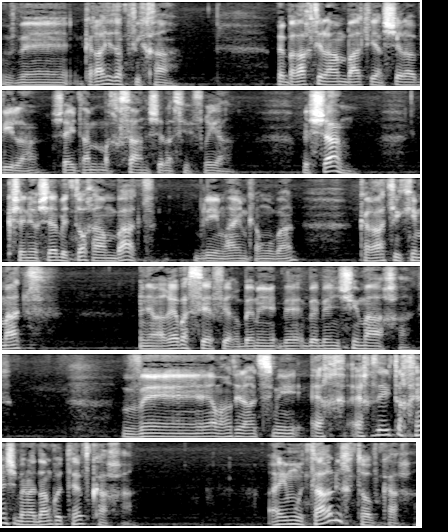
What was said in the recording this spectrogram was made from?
וקראתי את הפתיחה. וברחתי לאמבטיה של הווילה, שהייתה מחסן של הספרייה. ושם, כשאני יושב בתוך האמבט, בלי מים כמובן, קראתי כמעט רבע ספר בנשימה אחת. ואמרתי לעצמי, איך, איך זה ייתכן שבן אדם כותב ככה? האם מותר לכתוב ככה?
